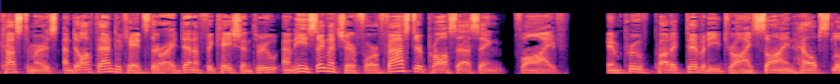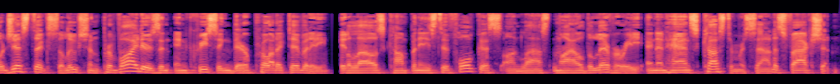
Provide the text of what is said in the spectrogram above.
customers and authenticates their identification through an e-signature for faster processing. 5. Improve productivity DrySign helps logistic solution providers in increasing their productivity. It allows companies to focus on last-mile delivery and enhance customer satisfaction.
